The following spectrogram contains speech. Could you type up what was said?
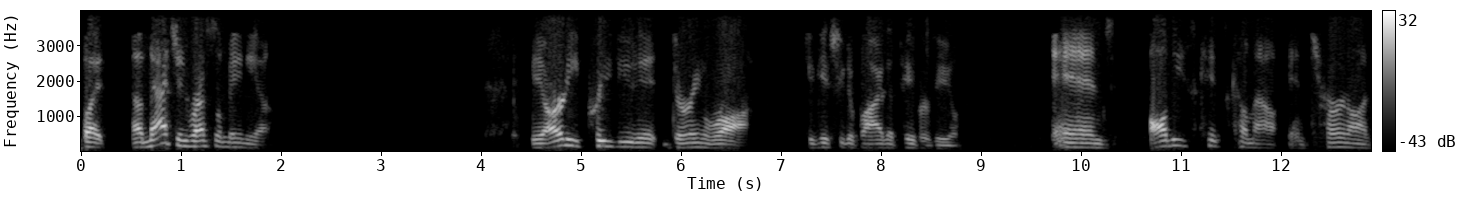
But imagine WrestleMania they already previewed it during Raw to get you to buy the pay-per-view. And all these kids come out and turn on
